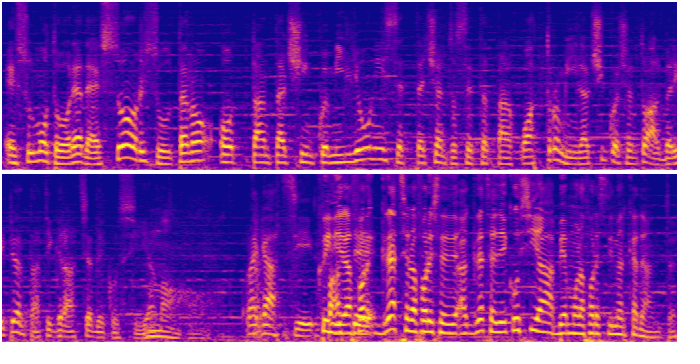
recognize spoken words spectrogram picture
e sul motore adesso risultano 85 milioni 774 500 alberi piantati grazie ad Ecosia. Mo. Ragazzi, Quindi fate- for- grazie alla foresta di, a- grazie ad Ecosia abbiamo la foresta di Mercadante.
